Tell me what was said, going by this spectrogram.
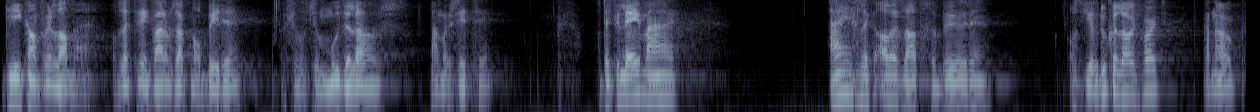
die je kan verlammen. Of dat je denkt, waarom zou ik nog bidden? Of je voelt je moedeloos, laat maar zitten. Of dat je alleen maar eigenlijk alles laat gebeuren. Als je roekeloos wordt, kan ook.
